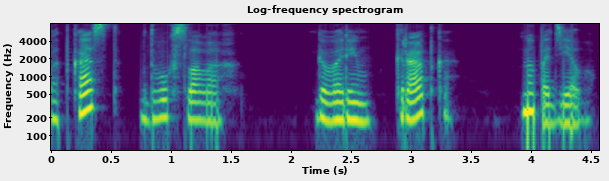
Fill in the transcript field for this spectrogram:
Подкаст в двух словах. Говорим кратко, но по делу.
